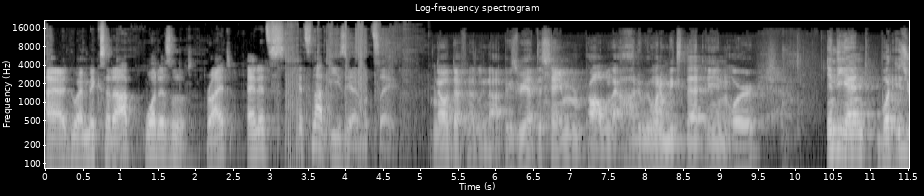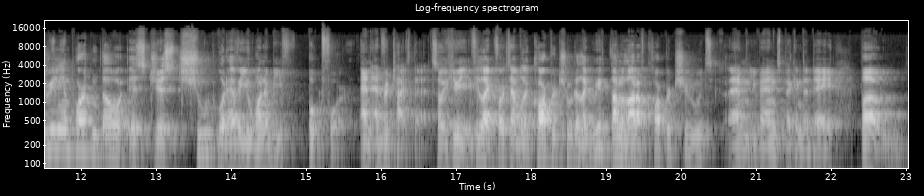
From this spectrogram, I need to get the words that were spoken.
Uh, do I mix it up? What is it, right? And it's it's not easy, I would say. No, definitely not. Because we had the same problem. Like, oh, do we want to mix that in? Or in the end, what is really important though is just shoot whatever you want to be booked for and advertise that. So if you if you like for example a corporate shooter, like we've done a lot of corporate shoots and events back in the day, but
